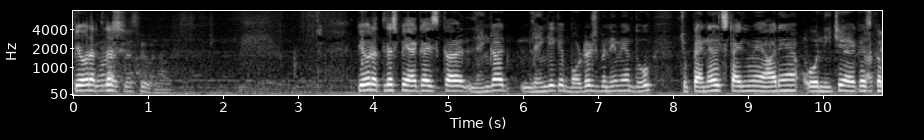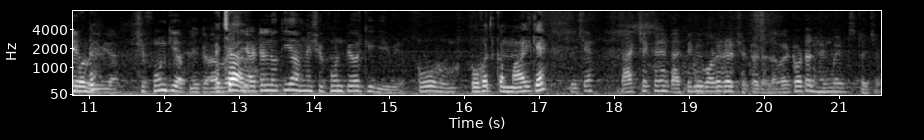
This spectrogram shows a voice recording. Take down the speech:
प्योर अतलस अतलस पे बना प्योर अतलस पे आएगा इसका लहंगा लहंगे के बॉर्डर्स बने हुए हैं दो जो पैनल स्टाइल में आ रहे हैं और नीचे आएगा इसका बॉर्डर है। शिफॉन की एप्लिक अच्छा। एयरटेल होती है हमने शिफॉन प्योर की की हुई है। ओह बहुत कमाल के। ठीक है। बैक चेक करें बैक पे भी बॉर्डर है छट्टा डला हुआ है। टोटल हैंडमेड स्टिच है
